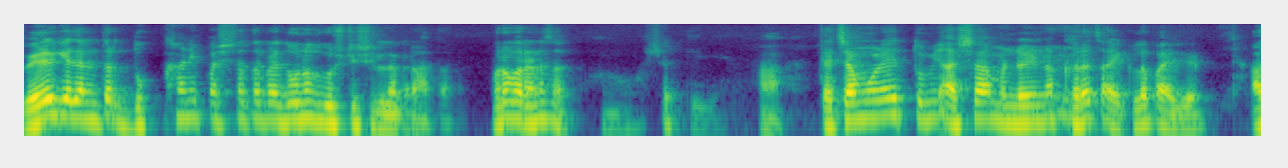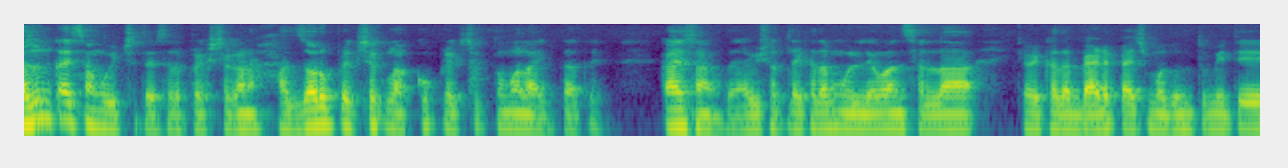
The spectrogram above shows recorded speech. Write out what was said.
वेळ गेल्यानंतर दुःख आणि पश्चाताप या दोनच गोष्टी शिल्लक राहतात. बरोबर आहे ना सर? हो, शक्ती आहे. हा त्याच्यामुळे तुम्ही अशा मंडळींना खरंच ऐकलं पाहिजे. अजून काय सांगू इच्छित सर प्रेक्षकांना? हजारो प्रेक्षक लाखो प्रेक्षक तुम्हाला ऐकतात आहे. काय सांगताय? आयुष्यातला एखादा मूल्यवान सल्ला किंवा एखादा बॅड पॅच मधून तुम्ही ते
